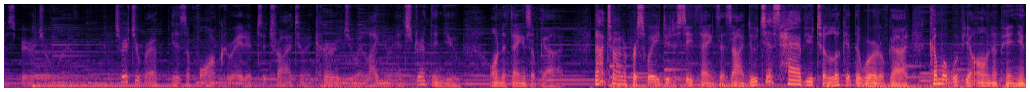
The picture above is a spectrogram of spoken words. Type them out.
to Spiritual Breath. Spiritual Breath is a forum created to try to encourage you, enlighten you, and strengthen you on the things of God. Not trying to persuade you to see things as I do, just have you to look at the Word of God, come up with your own opinion,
